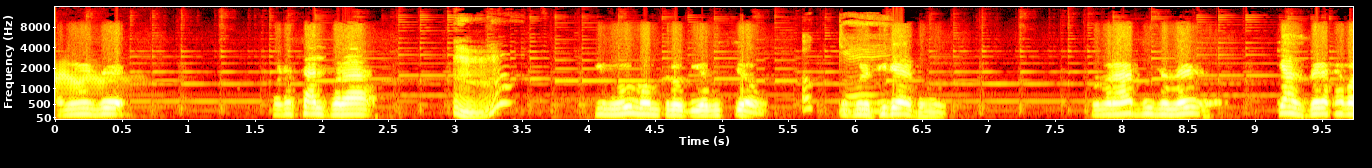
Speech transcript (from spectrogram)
আমি এই যে একটা চাল করা তুমি মন্ত্র দিয়ে বুঝছ উপরে ফিরে দেবো। তোমরা দুজনে ক্যাশ ধরে খাবে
